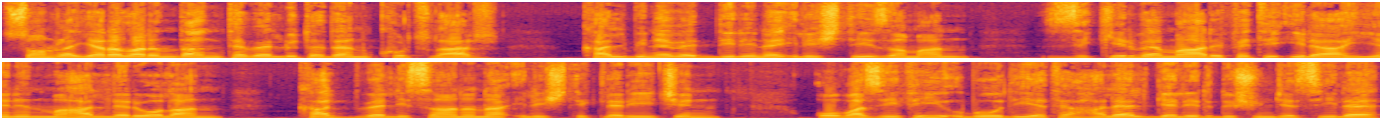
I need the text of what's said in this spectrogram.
Sonra yaralarından tevellüt eden kurtlar, kalbine ve diline iliştiği zaman, zikir ve marifeti ilahiyenin mahalleri olan kalp ve lisanına iliştikleri için, o vazife-i ubudiyete halel gelir düşüncesiyle,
